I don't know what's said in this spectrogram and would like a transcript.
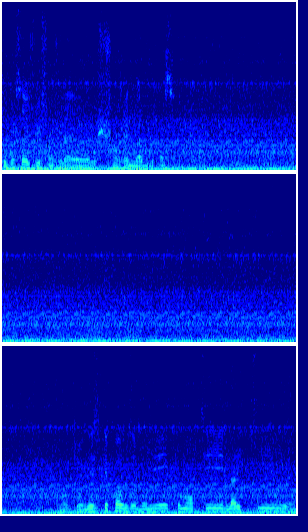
c'est pour je vais changer la, je changerai de map je pense. Donc euh, n'hésitez pas à vous abonner, commenter, liker, euh,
